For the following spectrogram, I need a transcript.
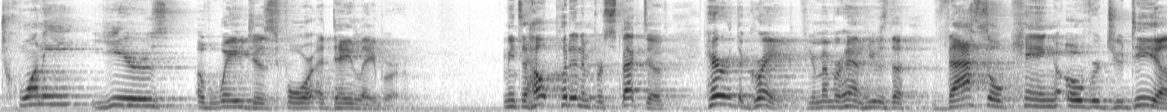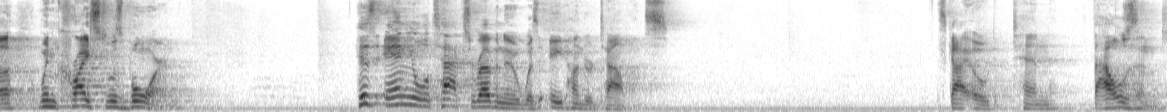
20 years of wages for a day laborer. I mean, to help put it in perspective, Herod the Great, if you remember him, he was the vassal king over Judea when Christ was born. His annual tax revenue was 800 talents. This guy owed 10,000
